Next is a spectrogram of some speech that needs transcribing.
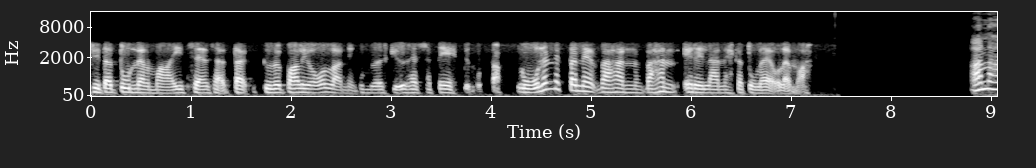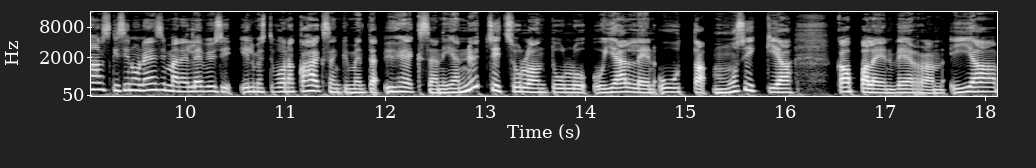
sitä tunnelmaa itseensä, että kyllä me paljon ollaan niin kuin myöskin yhdessä tehty, mutta luulen, että ne vähän, vähän erillään ehkä tulee olemaan. Anna Hanski, sinun ensimmäinen levysi ilmestyi vuonna 1989 ja nyt sit sulla on tullut jälleen uutta musiikkia kappaleen verran. Ja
